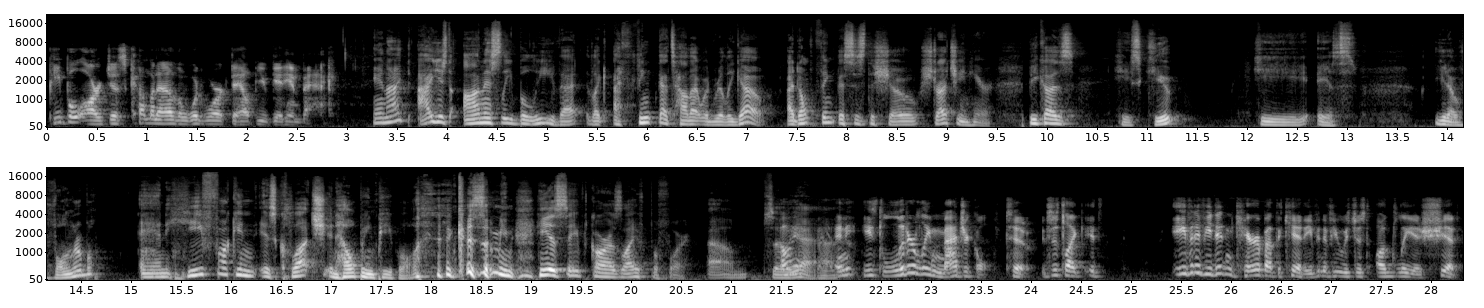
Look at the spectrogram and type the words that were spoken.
People are just coming out of the woodwork to help you get him back. And I, I just honestly believe that, like, I think that's how that would really go. I don't think this is the show stretching here because he's cute, he is, you know, vulnerable, and he fucking is clutch in helping people. Because I mean, he has saved Cara's life before. Um, so Oh yeah, yeah, and he's literally magical too. It's just like it's even if he didn't care about the kid, even if he was just ugly as shit,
